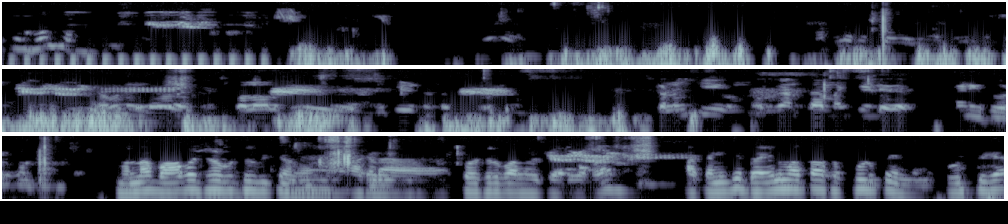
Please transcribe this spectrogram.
ఇక్కడ మంచి లేదు పైనకి మొన్న బాబు వచ్చినప్పుడు చూపించాను. అక్కడ కోచులపాలెం వచ్చారు కదా. అక్కడి నుంచి డ్రైన్ మొత్తం అసలు కూడిపోయిందండి పూర్తిగా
